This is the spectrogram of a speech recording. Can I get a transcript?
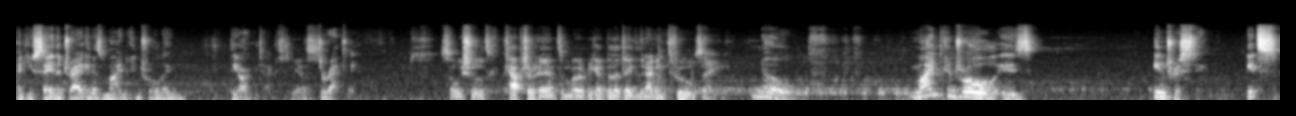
and you say the dragon is mind controlling the architect Yes. directly. So we should capture him to rehabilitate the dragon through Zane. No. Mind control is interesting. It's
